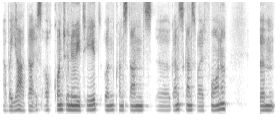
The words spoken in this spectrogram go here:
aber ja, da ist auch Kontinuität und Konstanz äh, ganz, ganz weit vorne. Ähm,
